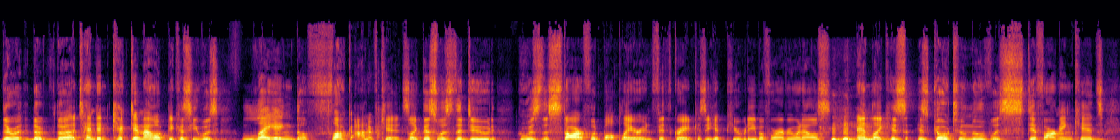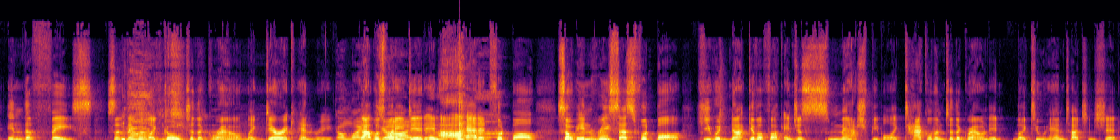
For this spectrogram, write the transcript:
there the the attendant kicked him out because he was laying the fuck out of kids. Like this was the dude who was the star football player in fifth grade because he hit puberty before everyone else, and like his his go to move was stiff arming kids in the face so that they would like go to the ground like Derrick Henry. Oh my that was what he did in padded football. So in recess football, he would not give a fuck and just smash people, like tackle them to the ground in like two hand touch and shit.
